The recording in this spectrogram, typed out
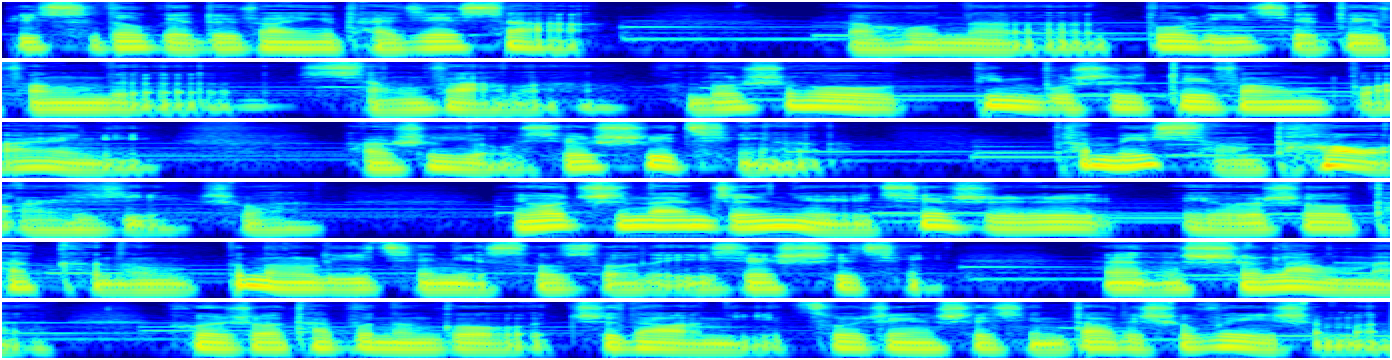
彼此都给对方一个台阶下，然后呢，多理解对方的想法吧。很多时候并不是对方不爱你，而是有些事情啊，他没想到而已，是吧？你说直男直女，确实有的时候他可能不能理解你所做的一些事情，嗯，是浪漫，或者说他不能够知道你做这件事情到底是为什么，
